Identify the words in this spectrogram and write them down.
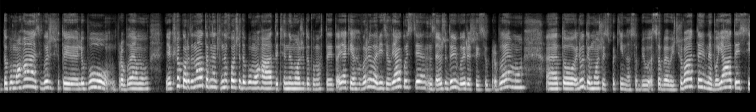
допомагають вирішити любу проблему. Якщо координатор не, не хоче допомагати чи не може допомогти, то як я говорила, відділ якості завжди вирішить цю проблему, Е, то люди можуть спокійно собі, себе відчувати, не боятись і,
